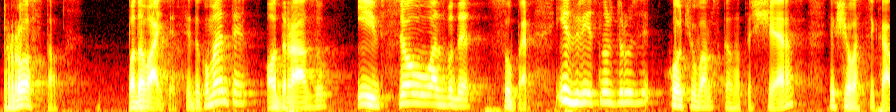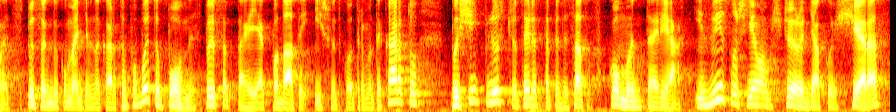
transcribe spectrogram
просто подавайте всі документи одразу, і все у вас буде супер. І звісно ж, друзі, хочу вам сказати ще раз: якщо вас цікавить список документів на карту побиту, повний список, так як подати і швидко отримати карту, пишіть плюс 450 в коментарях. І звісно ж, я вам щиро дякую ще раз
